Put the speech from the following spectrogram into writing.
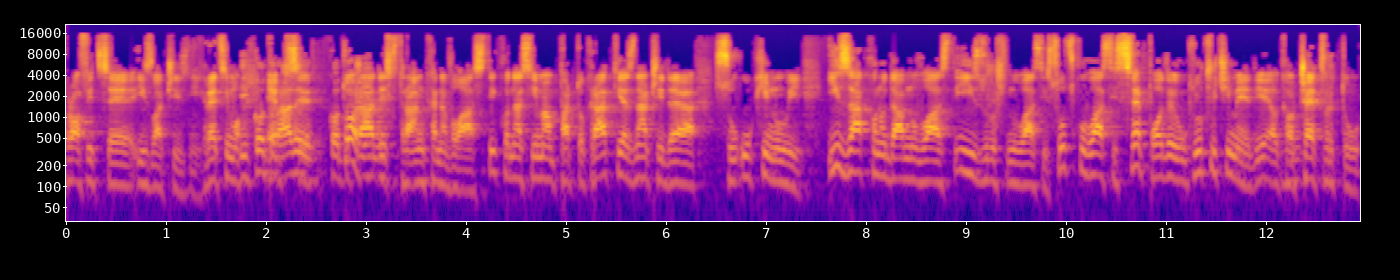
profit se izlači iz njih. Recimo, I ko to radi? Ko to to radi stranka na vlasti. Kod nas ima partokratija, znači da su ukinuli i zakonodavnu vlast, i izrušenu vlast, i sudsku vlast, i sve podve, uključujući medije, jel, kao četvrtu,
